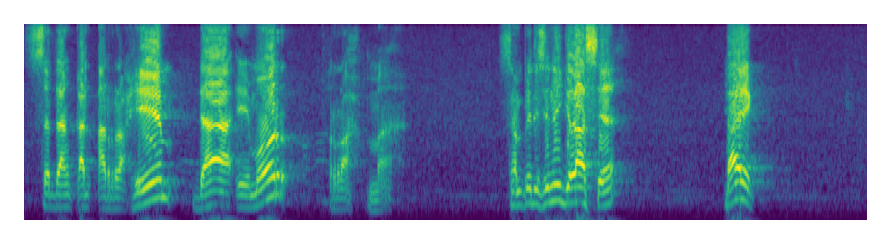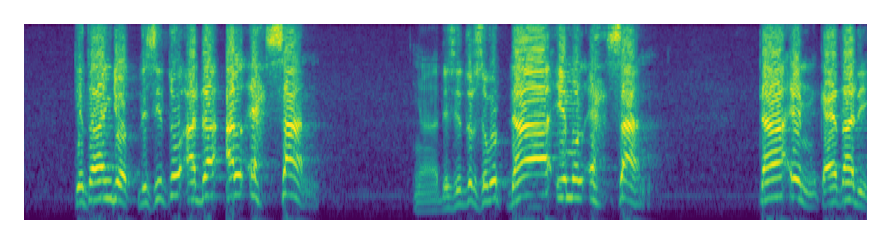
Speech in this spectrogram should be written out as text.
sedangkan Ar-Rahim daimur rahmah. Sampai di sini jelas ya. Baik. Kita lanjut. Di situ ada al-ihsan. Nah, di situ disebut daimul ihsan. Daim kayak tadi,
